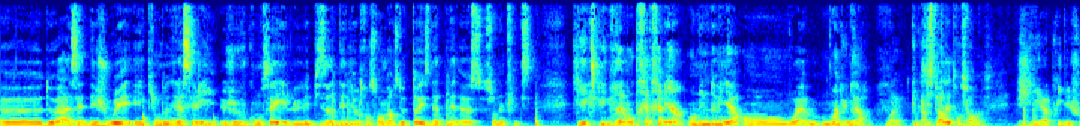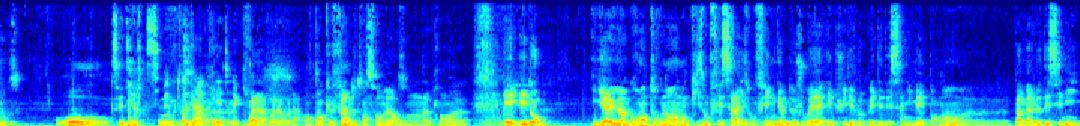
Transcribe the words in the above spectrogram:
euh, de A à Z, des jouets et qui ont donné la série, je vous conseille l'épisode dédié aux Transformers de Toys That Made Us sur Netflix, qui explique vraiment très très bien, en une demi-heure, en ouais, moins d'une heure, Voilà. toute l'histoire des Transformers. J'y ai appris des choses. Oh. C'est dire. Si même Vous toi, t'as appris euh, des trucs. Voilà, voilà, voilà. En tant que fan de Transformers, on en apprend. euh, Et, et donc, il y a eu un grand tournant. Donc, ils ont fait ça. Ils ont fait une gamme de jouets et puis développé des dessins animés pendant euh, pas mal de décennies.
